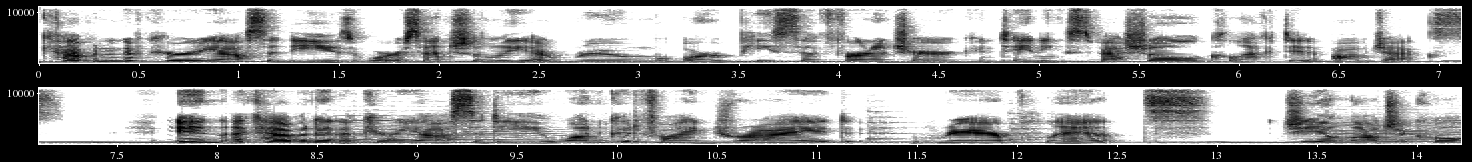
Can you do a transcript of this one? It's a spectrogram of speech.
Cabinet of Curiosities were essentially a room or a piece of furniture containing special collected objects. In a cabinet of curiosity, one could find dried, rare plants, geological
